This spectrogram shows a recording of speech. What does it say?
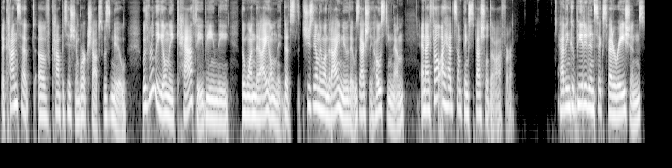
the concept of competition workshops was new. With really only Kathy being the the one that I only that's she's the only one that I knew that was actually hosting them, and I felt I had something special to offer. Having competed in six federations,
